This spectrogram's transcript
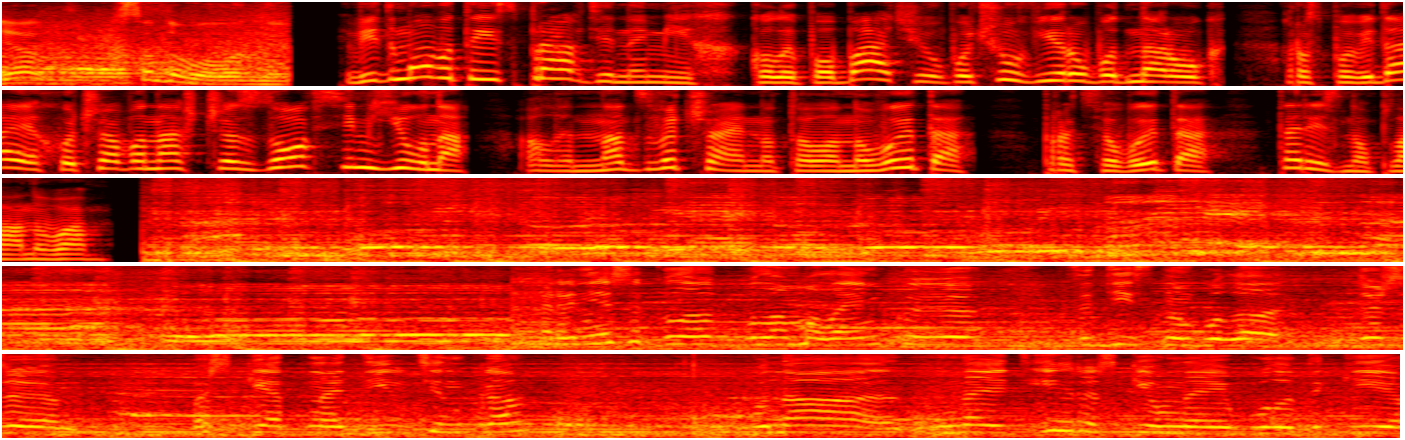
Я, я задоволений. Відмовити і справді не міг, коли побачив, почув Віру Боднарук. Розповідає, хоча вона ще зовсім юна, але надзвичайно талановита, працьовита та різнопланова. Раніше, коли була маленькою, це дійсно була дуже башкетна дівчинка. Вона навіть іграшки в неї були такі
